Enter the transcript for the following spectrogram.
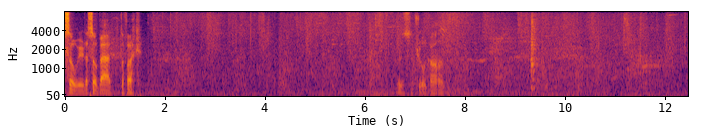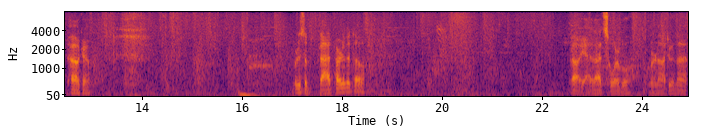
That's so weird. That's so bad. What the fuck? This is a Jewel Gauntlet. Oh, okay. What is the bad part of it, though? Oh, yeah, that's horrible. We're not doing that.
